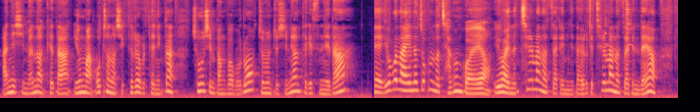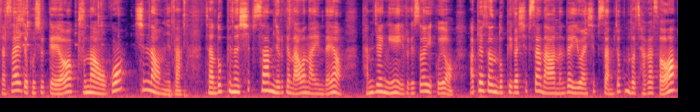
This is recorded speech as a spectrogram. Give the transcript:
아니시면은 개당 6만 5천 원씩 드려볼 테니까 좋으신 방법으로 주문 주시면 되겠습니다. 네, 요번 아이는 조금 더 작은 거예요. 이 아이는 7만원짜리입니다. 이렇게 7만원짜리인데요. 자, 사이즈 보실게요. 9 나오고 10 나옵니다. 자, 높이는 13 이렇게 나온 아이인데요. 담쟁이 이렇게 써 있고요. 앞에서는 높이가 14 나왔는데 이 아이 13 조금 더 작아서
